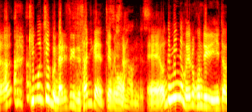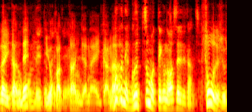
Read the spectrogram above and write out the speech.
気持ちよくなりすぎて3時間やっちゃいました。そうなんですよえーほんでみんなも喜んでいただいたんで喜んでいただいてよかったんじゃないかな。僕ね、グッズ持っていくの忘れてたんですよ。そうですよ。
